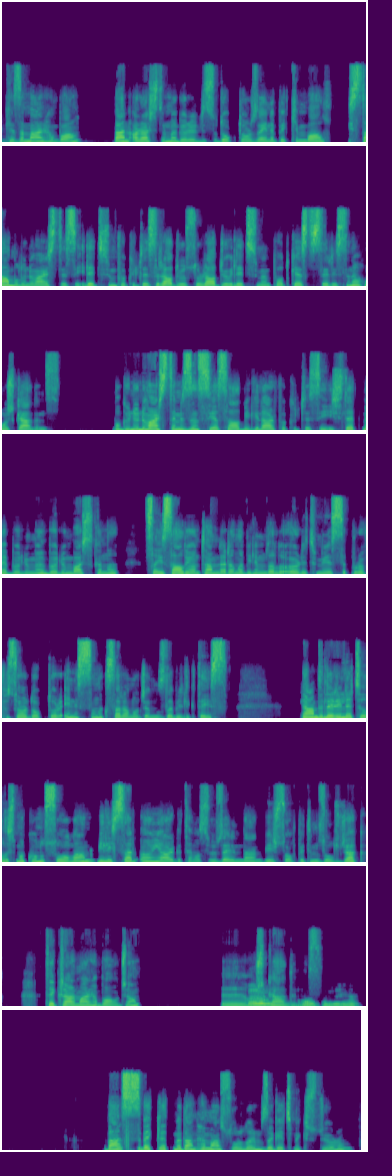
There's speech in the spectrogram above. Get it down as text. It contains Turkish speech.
Herkese merhaba. Ben araştırma görevlisi Doktor Zeynep Ekimbal. İstanbul Üniversitesi İletişim Fakültesi Radyosu Radyo İletişimin podcast serisine hoş geldiniz. Bugün üniversitemizin Siyasal Bilgiler Fakültesi İşletme Bölümü Bölüm Başkanı Sayısal Yöntemler Anabilim Dalı öğretim üyesi Profesör Doktor Enis Sınık Saran hocamızla birlikteyiz. Kendileriyle çalışma konusu olan bilişsel ön yargı teması üzerinden bir sohbetimiz olacak. Tekrar merhaba hocam. Ee, hoş Merhaba, geldiniz. merhaba. Ben sizi bekletmeden hemen sorularımıza geçmek istiyorum.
